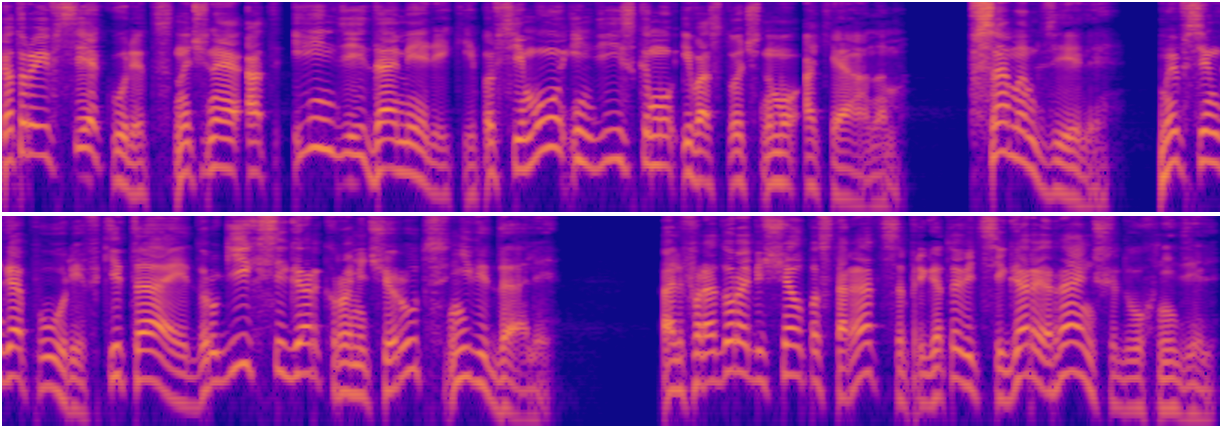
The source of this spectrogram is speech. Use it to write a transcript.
которые все курят, начиная от Индии до Америки, по всему Индийскому и Восточному океанам. В самом деле, мы в Сингапуре, в Китае других сигар, кроме черут, не видали. Альфарадор обещал постараться приготовить сигары раньше двух недель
